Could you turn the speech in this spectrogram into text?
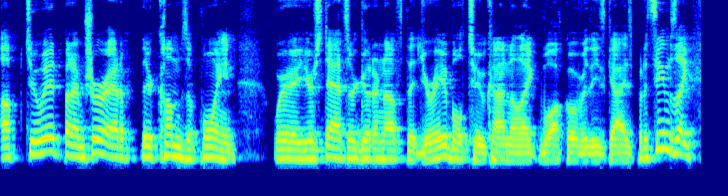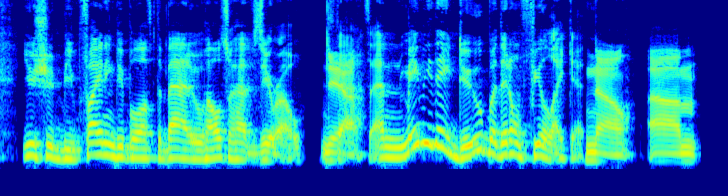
up to it. But I'm sure at a, there comes a point where your stats are good enough that you're able to kind of like walk over these guys. But it seems like you should be fighting people off the bat who also have zero Yeah. stats, and maybe they do, but they don't feel like it. No, um,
